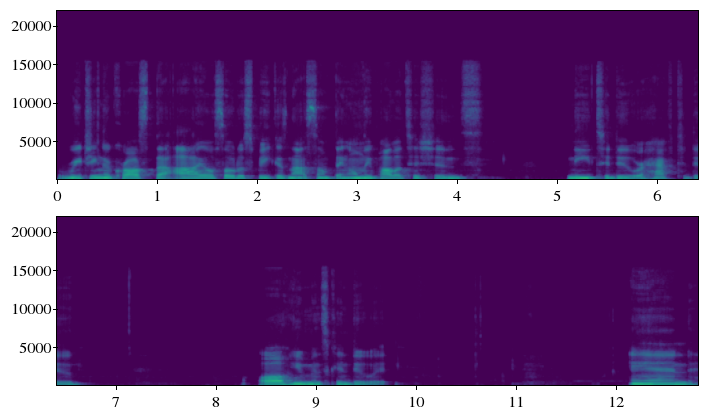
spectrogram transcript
Reaching across the aisle, so to speak, is not something only politicians need to do or have to do. All humans can do it. And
